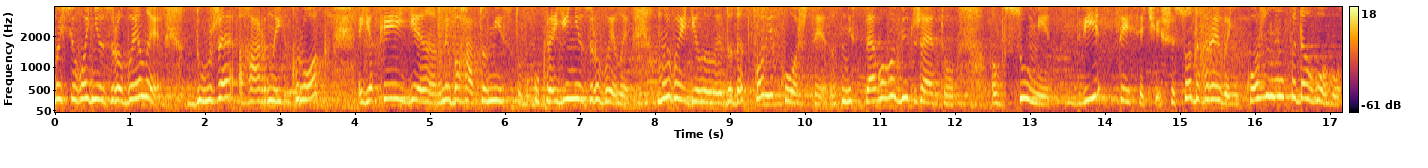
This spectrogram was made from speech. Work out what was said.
Ми сьогодні зробили дуже гарний крок, який небагато міст в Україні зробили. Ми виділили додаткові кошти з місцевого бюджету в сумі 2600 гривень кожному педагогу,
